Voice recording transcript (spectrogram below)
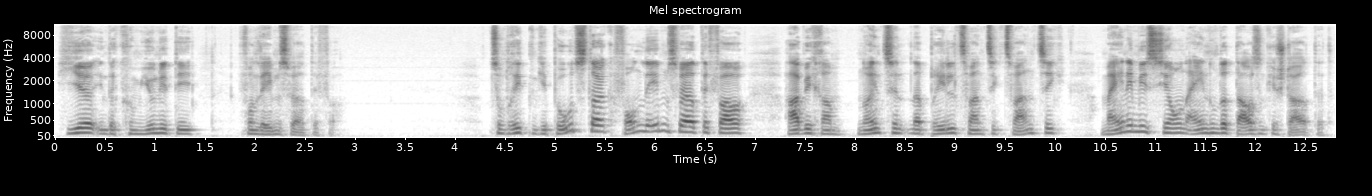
hier in der Community von Lebenswert TV. Zum dritten Geburtstag von Lebenswert TV habe ich am 19. April 2020 meine Mission 100.000 gestartet.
